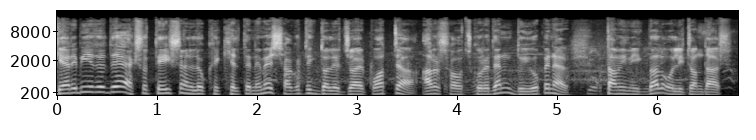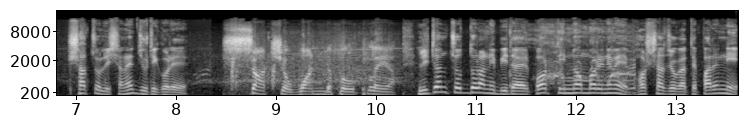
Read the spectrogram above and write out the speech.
ক্যারিবিয়ানদের একশো তেইশ রানের লক্ষ্যে খেলতে নেমে স্বাগতিক দলের জয়ের পথটা আরও সহজ করে দেন দুই ওপেনার তামিম ইকবাল ও লিটন দাস। সাতচল্লিশ রানের জুটি করে Such a wonderful player. লিটন চোদ্দ রানে বিদায়ের পর তিন নম্বরে নেমে ভরসা জোগাতে পারেননি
